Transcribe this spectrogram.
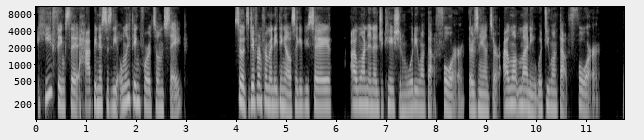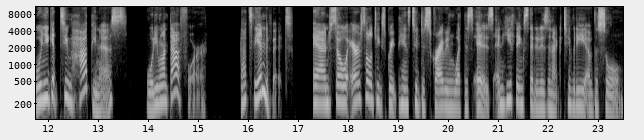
he thinks that happiness is the only thing for its own sake. So it's different from anything else. Like if you say, I want an education, what do you want that for? There's an answer. I want money. What do you want that for? When you get to happiness, what do you want that for? That's the end of it. And so Aristotle takes great pains to describing what this is, and he thinks that it is an activity of the soul.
